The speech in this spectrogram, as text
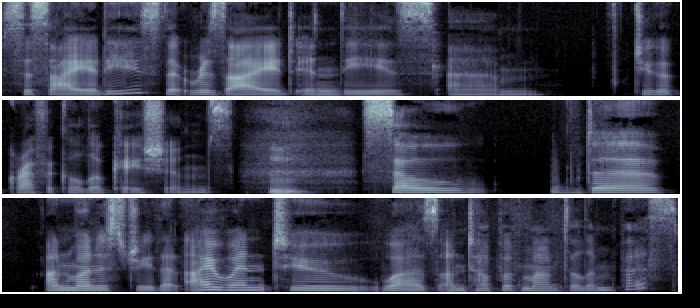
societies that reside in these um, geographical locations. So the Unmonastery that I went to was on top of Mount Olympus.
